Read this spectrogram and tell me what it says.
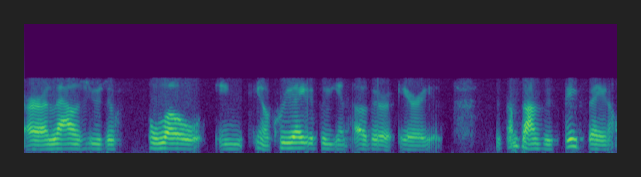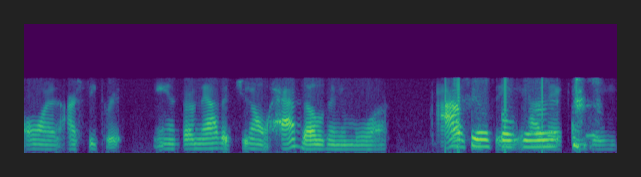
or allows you to flow in you know creatively in other areas. But sometimes we fixate on our secrets, and so now that you don't have those anymore, I, I feel so good.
